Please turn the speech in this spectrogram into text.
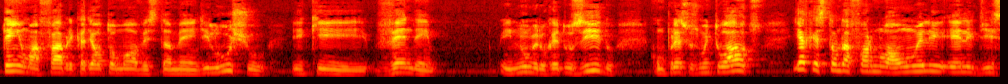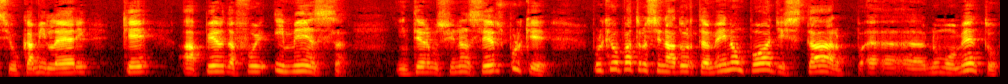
tem uma fábrica de automóveis também de luxo e que vendem em número reduzido, com preços muito altos. E a questão da Fórmula 1, ele, ele disse, o Camilleri, que a perda foi imensa em termos financeiros. Por quê? Porque o patrocinador também não pode estar, uh, no momento,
